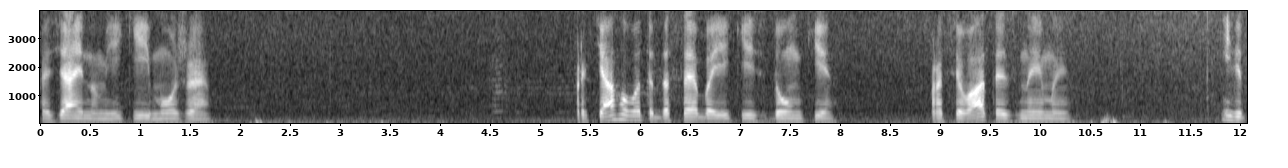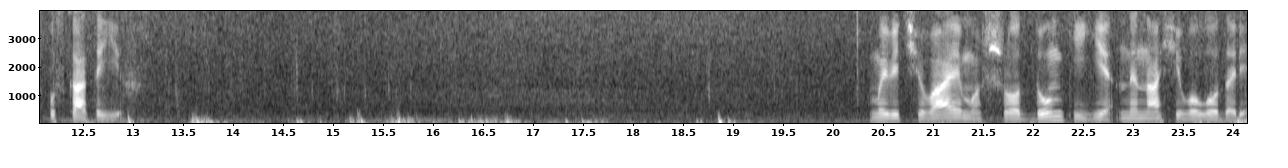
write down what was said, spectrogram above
хазяїном, який може притягувати до себе якісь думки, працювати з ними і відпускати їх. Ми відчуваємо, що думки є не наші володарі.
